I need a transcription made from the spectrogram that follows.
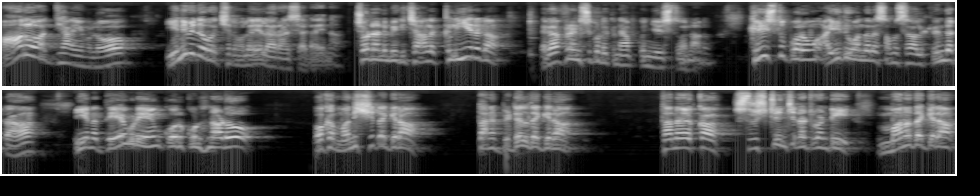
ఆరో అధ్యాయంలో ఎనిమిదో వచనంలో ఇలా రాశాడు ఆయన. చూడండి మీకు చాలా క్లియర్గా రెఫరెన్స్ కూడా జ్ఞాపకం చేస్తున్నాను. క్రీస్తు పూర్వం ఐదు వందల సంవత్సరాల క్రిందట ఈయన దేవుడు ఏం కోరుకుంటున్నాడో? ఒక మనిషి దగ్గర తన బిడ్డల దగ్గర తన యొక్క సృష్టించినటువంటి మన దగ్గర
